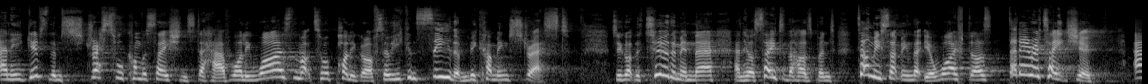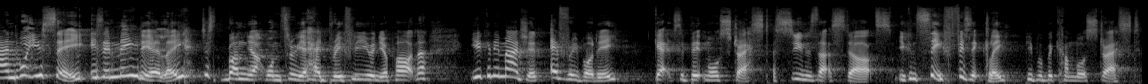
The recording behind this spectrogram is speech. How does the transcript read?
and he gives them stressful conversations to have while he wires them up to a polygraph so he can see them becoming stressed. So you've got the two of them in there, and he'll say to the husband, Tell me something that your wife does that irritates you. And what you see is immediately, just run that one through your head briefly, you and your partner, you can imagine everybody gets a bit more stressed as soon as that starts. You can see physically people become more stressed.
